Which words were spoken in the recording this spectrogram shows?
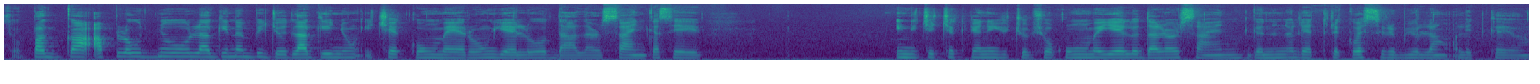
So, pagka-upload nyo lagi ng video, lagi nyo i-check kung merong yellow dollar sign. Kasi, ini-check nyo ni YouTube. So, kung may yellow dollar sign, ganun ulit. Request review lang ulit kayo.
